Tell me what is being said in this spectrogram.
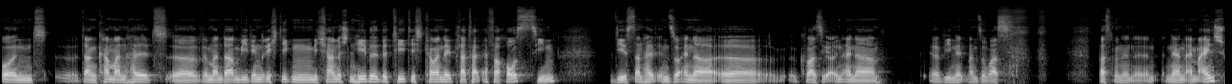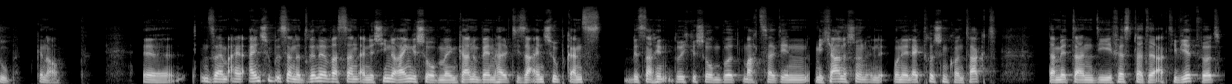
Und äh, dann kann man halt, äh, wenn man da irgendwie den richtigen mechanischen Hebel betätigt, kann man die Platte halt einfach rausziehen. Die ist dann halt in so einer, äh, quasi in einer, äh, wie nennt man sowas, was man in, in einem Einschub, genau äh, in seinem Einschub ist dann da drinne, was dann eine Schiene reingeschoben werden kann. Und wenn halt dieser Einschub ganz bis nach hinten durchgeschoben wird, macht es halt den mechanischen und elektrischen Kontakt, damit dann die Festplatte aktiviert wird.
